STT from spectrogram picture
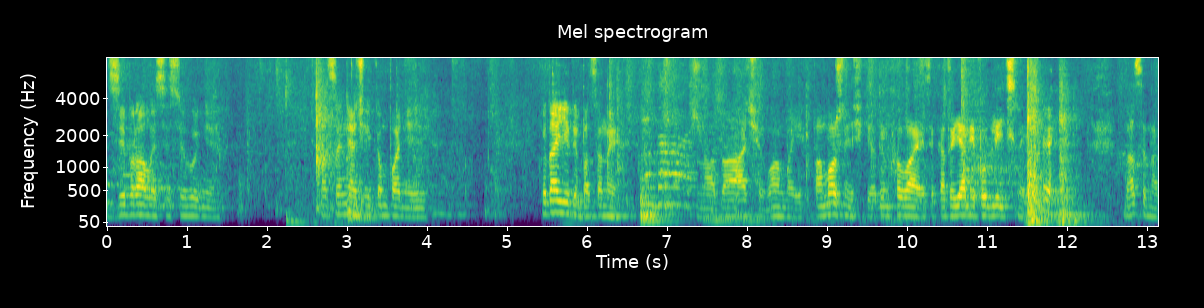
Зібралися сьогодні пацанячою компанією. Куди їдемо, пацани? На дачу, На вон мої помощнички, один ховається, каже, я не публічний. Да, синок?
